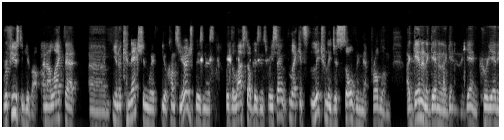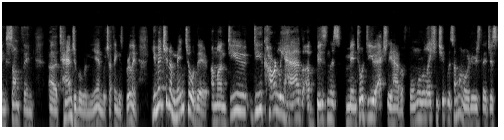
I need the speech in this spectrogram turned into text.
refuse to give up. And I like that um, you know connection with your concierge business with the lifestyle business where you say like it's literally just solving that problem again and again and again and again creating something uh, tangible in the end which i think is brilliant. You mentioned a mentor there arman. Do you do you currently have a business mentor? Do you actually have a formal relationship with someone or is there just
